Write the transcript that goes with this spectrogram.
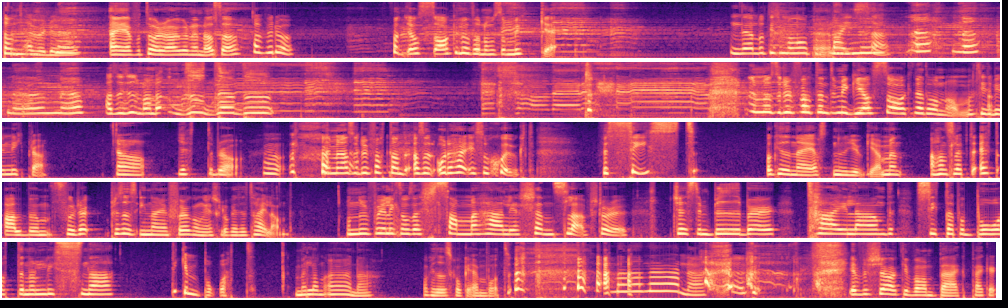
Don't ever do that. Nej, jag får tårar i ögonen alltså. Varför då? För att jag har saknat honom så mycket. Det låter som man håller på att bajsa. Na, na, na. Alltså det ser ut som man bara... Nej, men alltså, du fattar inte hur mycket jag har saknat honom. Sitter min mick bra? Ja, jättebra. Ja. Nej men alltså du fattar inte, alltså, och det här är så sjukt. För sist, okej nej jag, nu ljuger jag, men han släppte ett album förra, precis innan jag förra gången skulle åka till Thailand. Och nu får jag liksom så här samma härliga känsla, förstår du? Justin Bieber, Thailand, sitta på båten och lyssna. Vilken båt? Mellan öarna. Okej jag ska åka en båt. Banana. Jag försöker vara en backpacker.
